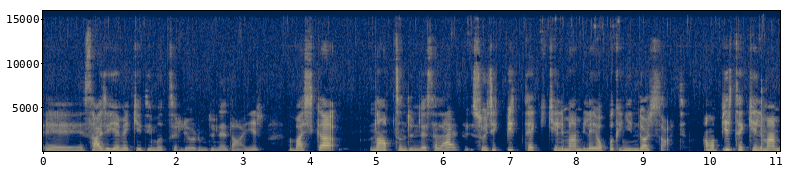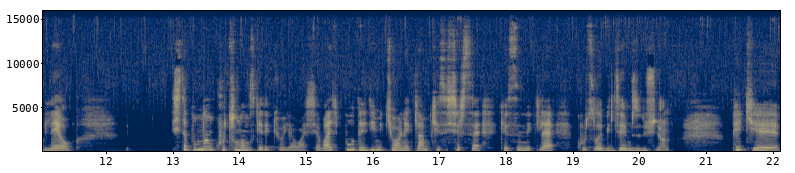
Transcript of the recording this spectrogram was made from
E, sadece yemek yediğimi hatırlıyorum düne dair. Başka ne yaptın dün deseler söyleyecek bir tek kelimem bile yok. Bakın 24 saat. Ama bir tek kelimem bile yok. İşte bundan kurtulmamız gerekiyor yavaş yavaş. Bu dediğim iki örneklem kesişirse kesinlikle kurtulabileceğimizi düşünüyorum. Peki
